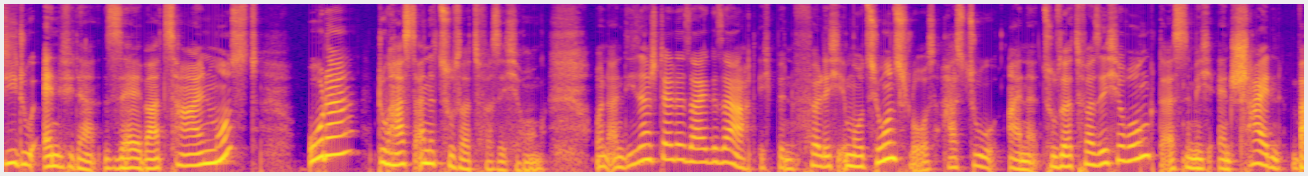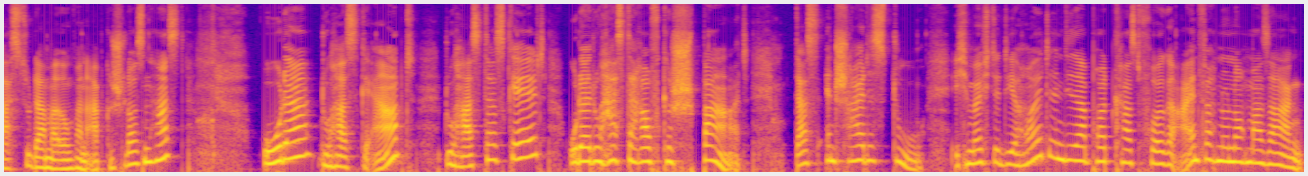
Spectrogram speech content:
die du entweder selber zahlen musst oder du hast eine Zusatzversicherung. Und an dieser Stelle sei gesagt, ich bin völlig emotionslos. Hast du eine Zusatzversicherung? Da ist nämlich entscheidend, was du da mal irgendwann abgeschlossen hast. Oder du hast geerbt, du hast das Geld oder du hast darauf gespart. Das entscheidest du. Ich möchte dir heute in dieser Podcast-Folge einfach nur noch mal sagen,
